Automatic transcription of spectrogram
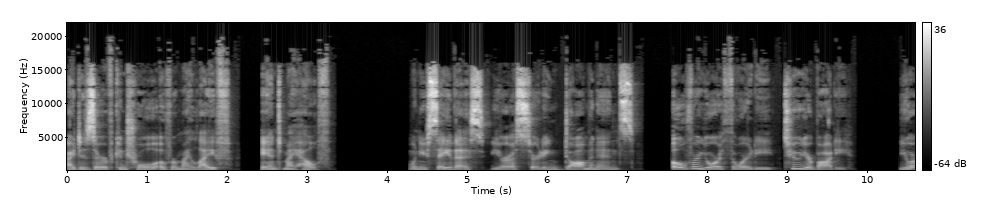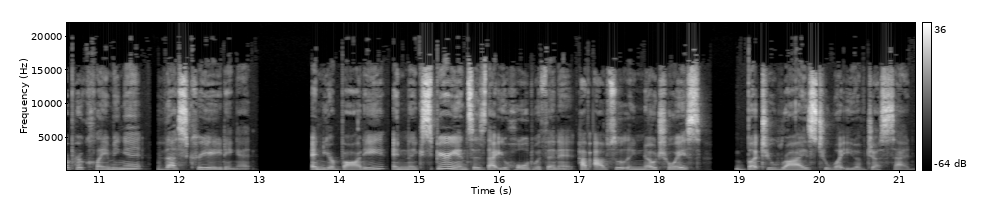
I deserve control over my life and my health. When you say this, you're asserting dominance over your authority to your body. You are proclaiming it, thus creating it and your body and the experiences that you hold within it have absolutely no choice but to rise to what you have just said.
